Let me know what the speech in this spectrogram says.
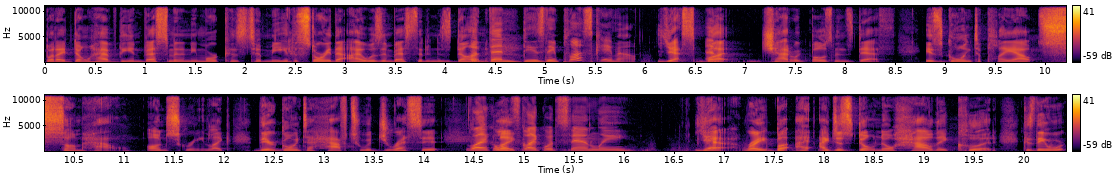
but I don't have the investment anymore because to me, the story that I was invested in is done. But then Disney Plus came out. yes, but Chadwick Boseman's death is going to play out somehow on screen. Like they're going to have to address it Like Like- what's like with Stan Lee. Yeah, right. But I, I just don't know how they could because they were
